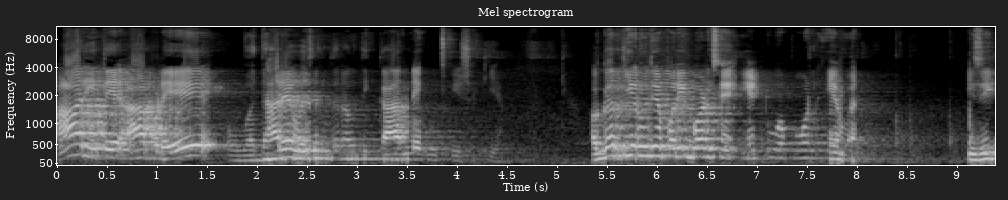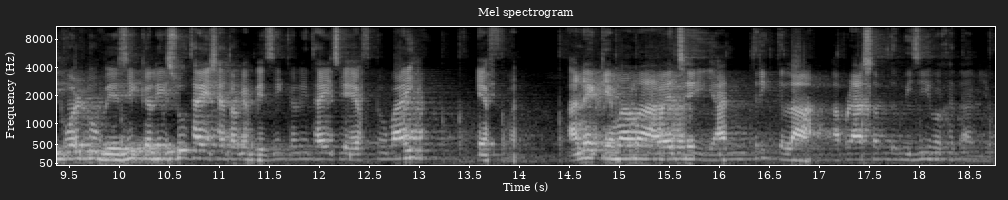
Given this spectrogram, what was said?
આ રીતે આપણે વધારે વજન ધરાવતી કારને ઊંચકી શકીએ. અગત્યનું જે પરિબળ છે A two upon A one is equal to basically શું થાય છે? તો કે બેઝિકલી થાય છે F two by F one આને કહેવામાં આવે છે યાંત્રિક લાભ. આપણે આ શબ્દ બીજી વખત આવ્યો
